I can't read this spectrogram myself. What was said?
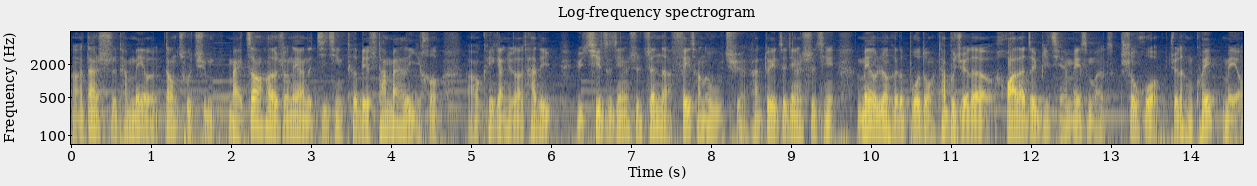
啊，但是他没有当初去买账号的时候那样的激情，特别是他。买了以后啊，我可以感觉到他的语气之间是真的非常的无趣，他对这件事情没有任何的波动，他不觉得花了这笔钱没什么收获，觉得很亏，没有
